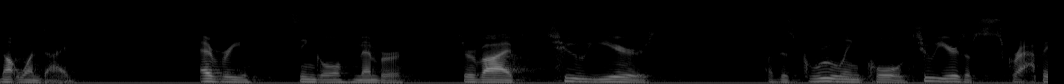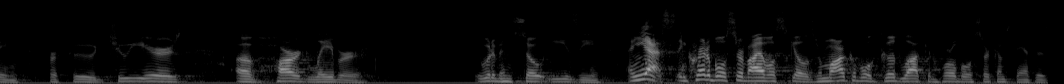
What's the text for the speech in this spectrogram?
Not one died. Every single member survived two years of this grueling cold, two years of scrapping for food, two years of hard labor. It would have been so easy. And yes, incredible survival skills, remarkable good luck in horrible circumstances,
